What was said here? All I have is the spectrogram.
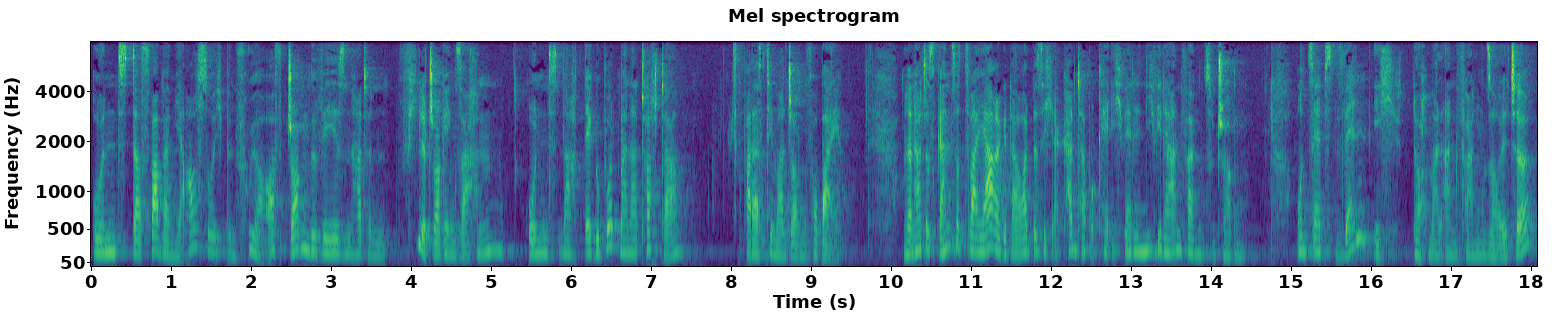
Und das war bei mir auch so. Ich bin früher oft joggen gewesen, hatte viele Jogging-Sachen und nach der Geburt meiner Tochter war das Thema Joggen vorbei. Und dann hat es ganze zwei Jahre gedauert, bis ich erkannt habe, okay, ich werde nie wieder anfangen zu joggen. Und selbst wenn ich doch mal anfangen sollte,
